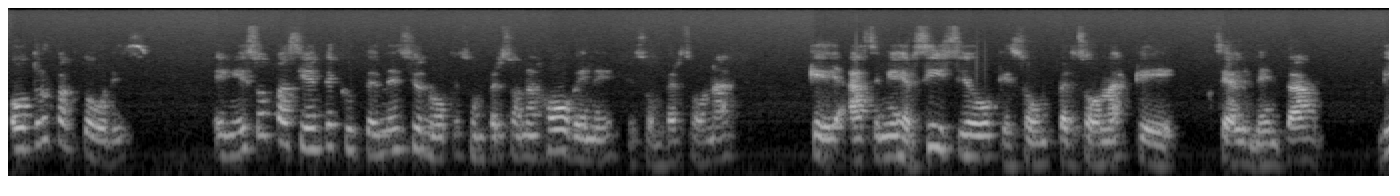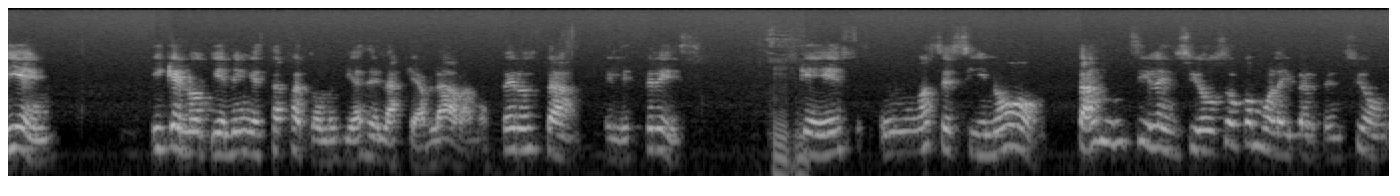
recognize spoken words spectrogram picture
otros factores en esos pacientes que usted mencionó, que son personas jóvenes, que son personas que hacen ejercicio, que son personas que se alimentan bien y que no tienen estas patologías de las que hablábamos. Pero está el estrés, que es un asesino tan silencioso como la hipertensión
